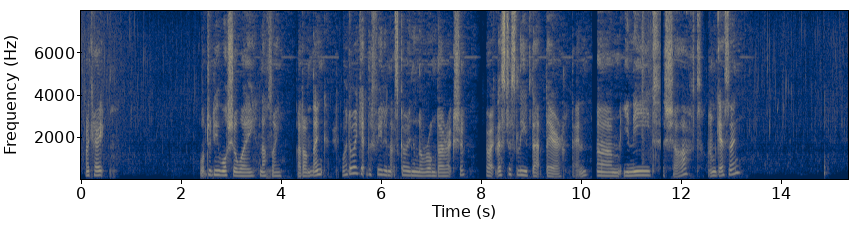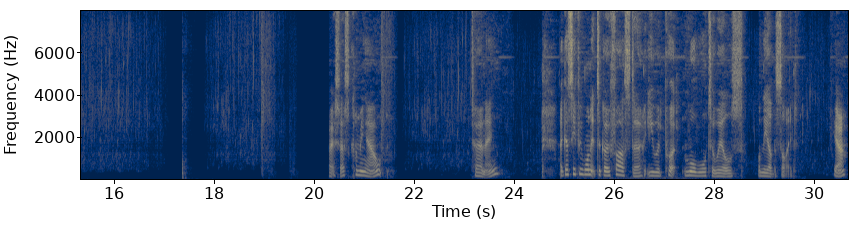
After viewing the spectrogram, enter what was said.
Okay. What did you wash away? Nothing, I don't think. Why do I get the feeling that's going in the wrong direction? Alright, let's just leave that there then. Um, you need a shaft, I'm guessing. Right, so that's coming out. Turning. I guess if you want it to go faster, you would put more water wheels on the other side. Yeah?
